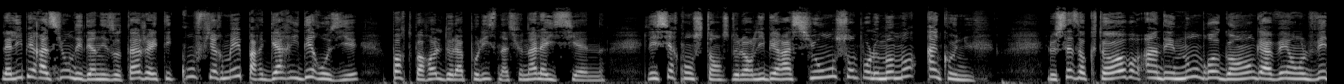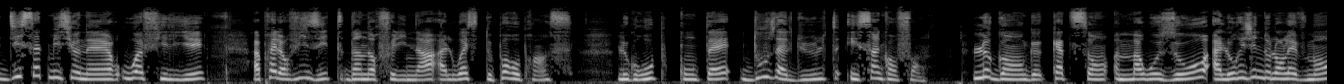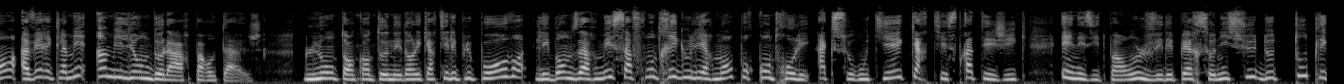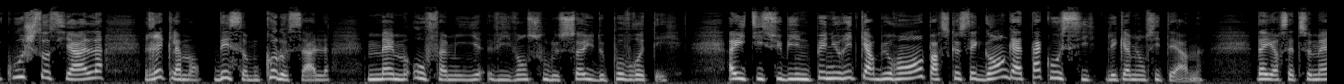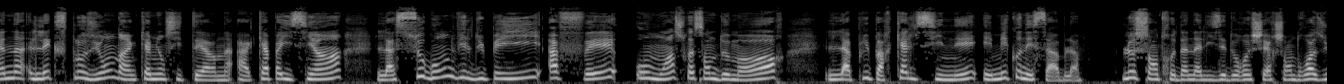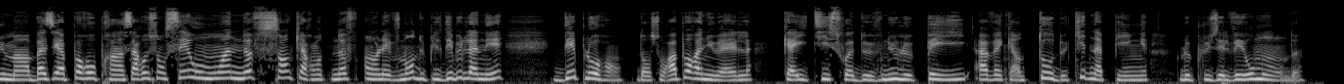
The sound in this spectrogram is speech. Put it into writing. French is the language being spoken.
La libération des derniers otages a été confirmée par Gary Desrosiers, porte-parole de la police nationale haïtienne. Les circonstances de leur libération sont pour le moment inconnues. Le 16 octobre, un des nombreux gangs avait enlevé 17 missionnaires ou affiliés après leur visite d'un orphelinat à l'ouest de Port-au-Prince. Le groupe comptait 12 adultes et 5 enfants. Le gang 400 Mawozo, à l'origine de l'enlèvement, avait réclamé un million de dollars par otage. Longtemps cantonnés dans les quartiers les plus pauvres, les bandes armées s'affrontent régulièrement pour contrôler axes routiers, quartiers stratégiques et n'hésitent pas à enlever des personnes issues de toutes les couches sociales, réclamant des sommes colossales, même aux familles vivant sous le seuil de pauvreté. Haïti subit une pénurie de carburant parce que ces gangs attaquent aussi les camions-citernes. D'ailleurs, cette l'explosion d'un camion-citerne à Cap-Haïtien, la seconde ville du pays, a fait au moins 62 morts, la plupart calcinés et méconnaissables. Le Centre d'analyse et de recherche en droits humains basé à Port-au-Prince a recensé au moins 949 enlèvements depuis le début de l'année, déplorant dans son rapport annuel qu'Haïti soit devenu le pays avec un taux de kidnapping le plus élevé au monde.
